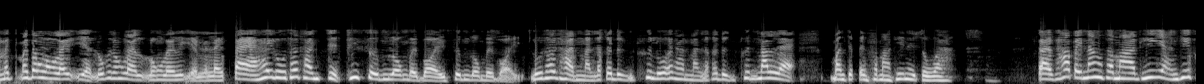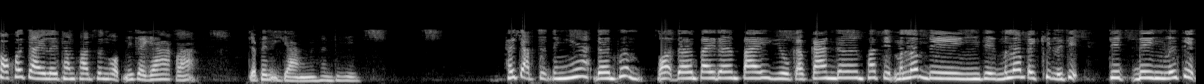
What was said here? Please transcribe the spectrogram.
ไม่ไม่ต้องลงรายละเอียดลูกไม่ต้องลงรายละเอียดอะไรแต่ให้รู้เท่าทันจิตที่ซึมลงบ่อยๆ ซึมลงบ่อยๆ รู้เท่าทันมันแล้วก็ดึงขึ้นรู้เท่าทันมันแล้วก็ดึงขึ้นนั่นแหละ มันจะเป็นสมาธิในตัว แต่ถ้าไปนั่งสมาธิอย่างที่เขาเข้าใจเลยทำความสงบนี่จะยากละจะเป็นอีกอย่างหนึ่งทันที ให้จับจุดอย่างเงี้ย เดินเพิ่มพอเดินไปเดินไปอยู่กับการเดิน พอจิตมันเริ่มดิ่งจิตมันเริ่มไปคิดหรือจิต จิตดิ่งหรือจิต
